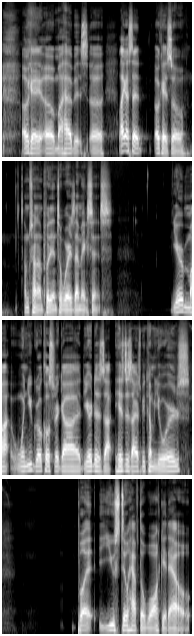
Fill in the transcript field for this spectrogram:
okay, uh, my habits. Uh, like I said, okay, so I'm trying to put it into words that make sense. Your mi- when you grow closer to God, your desire, His desires become yours, but you still have to walk it out.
